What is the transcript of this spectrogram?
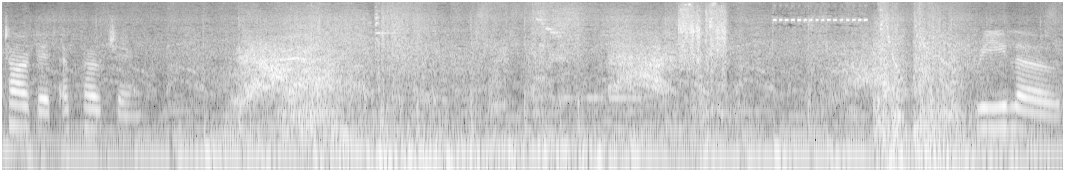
Target approaching. Reload.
